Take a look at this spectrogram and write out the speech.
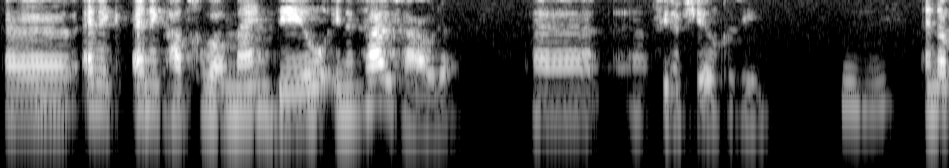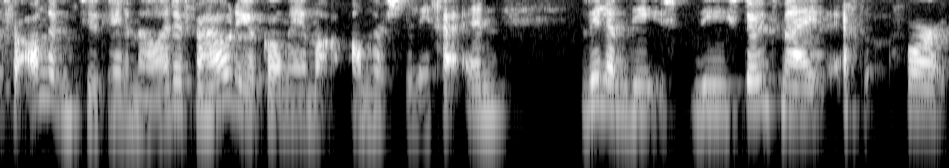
Eh, en, ik, en ik had gewoon mijn deel in het huishouden, eh, eh, financieel gezien. Mhm. En dat verandert natuurlijk helemaal. Hè. De verhoudingen komen helemaal anders te liggen. En Willem, die, die steunt mij echt voor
